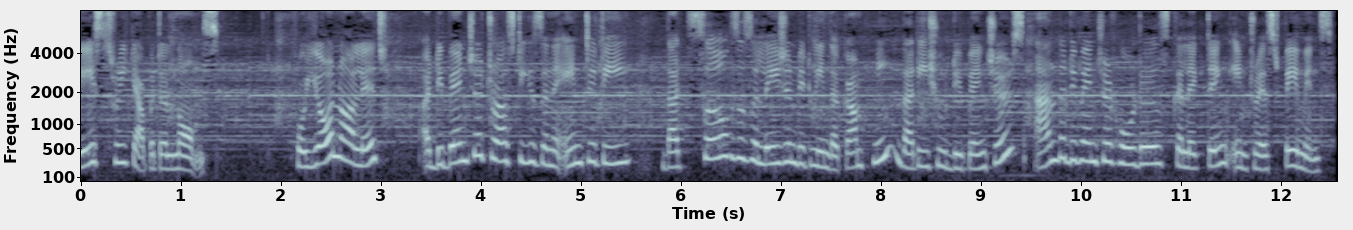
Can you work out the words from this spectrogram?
Basel 3 capital norms. For your knowledge, a debenture trustee is an entity that serves as a liaison between the company that issued debentures and the debenture holders collecting interest payments.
